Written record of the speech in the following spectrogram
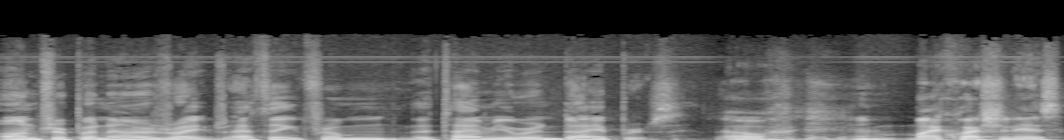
entrepreneurs, right? I think from the time you were in diapers. Oh, my question is,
